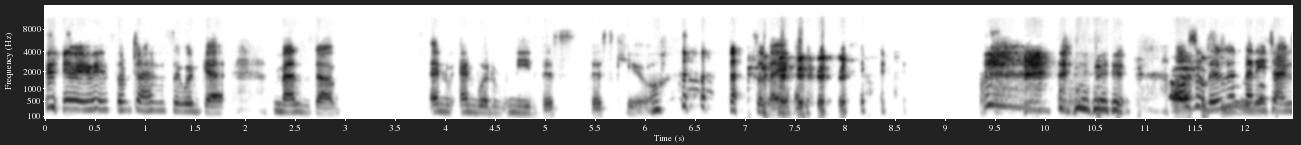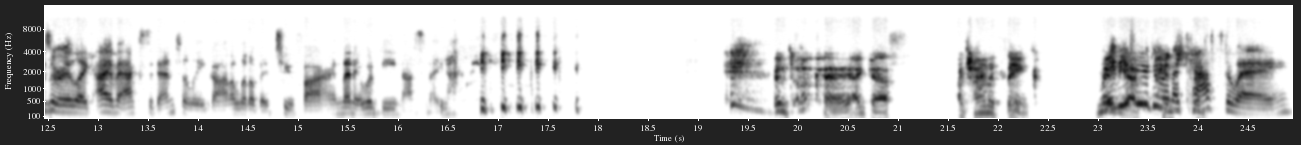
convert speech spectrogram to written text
maybe sometimes it would get messed up and and would need this this cue. That's amazing. also, there's been many times where like I've accidentally gone a little bit too far, and then it would be not tonight. and okay, I guess. I'm trying to think. Maybe, Maybe if you're doing a castaway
